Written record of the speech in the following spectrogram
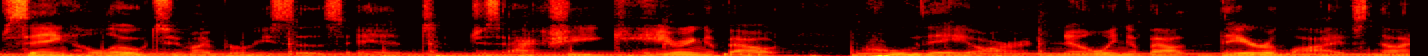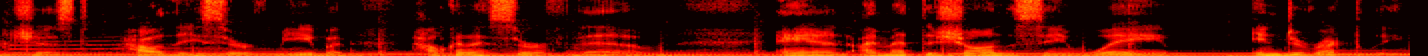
saying hello to my baristas and just actually caring about who they are, knowing about their lives, not just how they serve me, but how can I serve them? And I met Deshaun the same way, indirectly.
